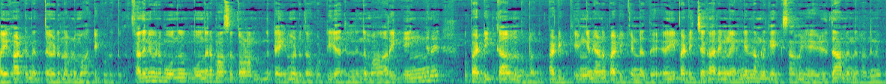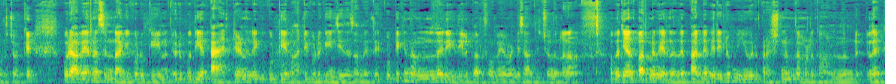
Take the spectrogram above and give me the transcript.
ബൈഹാർട്ട് മെത്തേഡ് നമ്മൾ മാറ്റി കൊടുത്തു അതിന് ഒരു മൂന്ന് മൂന്നര മാസത്തോളം ടൈം എടുത്തു? ആ കുട്ടി അതിൽ നിന്ന് മാറി എങ്ങനെ പഠിക്കാം എന്നുള്ളത്? പഠി എങ്ങനെയാണ് പഠിക്കേണ്ടത്? ഈ പഠിച്ച കാര്യങ്ങൾ എങ്ങനെ നമ്മൾക്ക് എക്സാമിന് എഴുതാം എന്നുള്ളതിനെ കുറിച്ചൊക്കെ ഒരു അവയർനെസ് ഉണ്ടാക്കി കൊടുക്കുകയും ഒരു പുതിയ പാറ്റേണിലേക്ക് കുട്ടിയെ മാറ്റി കൊടുക്കുകയും ചെയ്ത സമയത്ത് കുട്ടിക്ക് നല്ല രീതിയിൽ പെർഫോം ചെയ്യാൻ വേണ്ടി സാധിച്ചു എന്നുള്ളതാണ്. അപ്പോൾ ഞാൻ പറഞ്ഞു വരുന്നത് പലവരിലും ഈ ഒരു പ്രശ്നം നമ്മൾ കാണുന്നുണ്ട് അല്ലേ?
